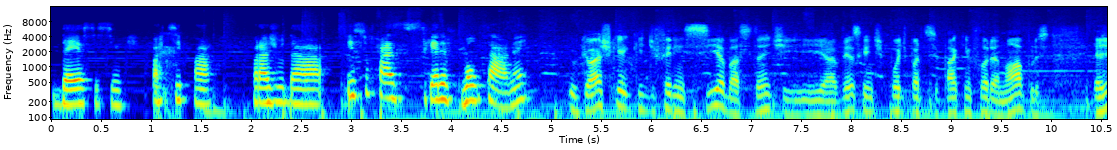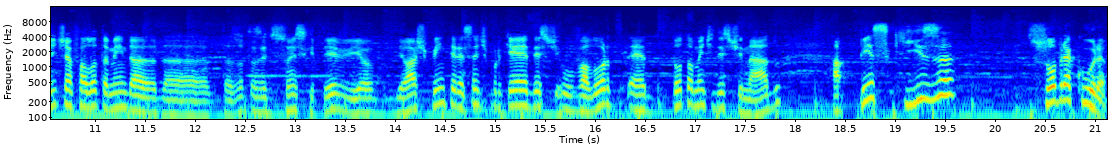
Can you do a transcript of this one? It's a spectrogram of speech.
dessa, assim, participar para ajudar, isso faz querer voltar, né? o que eu acho que, que, diferencia bastante, e a vez que a gente pôde participar aqui em Florianópolis, e a gente já falou também da, da, das outras edições que teve, eu, eu acho bem interessante porque é desti, o valor é totalmente destinado à pesquisa sobre a cura.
